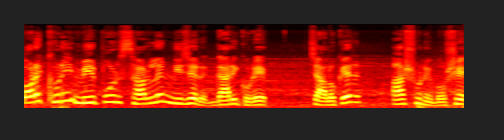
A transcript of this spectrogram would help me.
পরেক্ষণেই মিরপুর সারলেন নিজের গাড়ি করে। চালকের আসনে বসে।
